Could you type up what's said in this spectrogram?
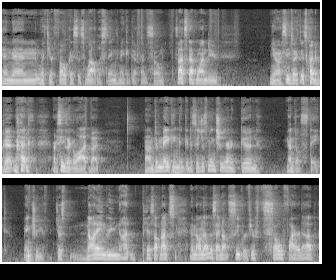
and then with your focus as well. Those things make a difference. So, so that's step one. To, you know, it seems like it's quite a bit, but or it seems like a lot, but um, to making a good decision, just making sure you're in a good mental state, making sure you're just not angry, not pissed off, not and on the other side, not super. If you're so fired up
